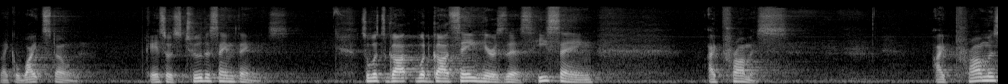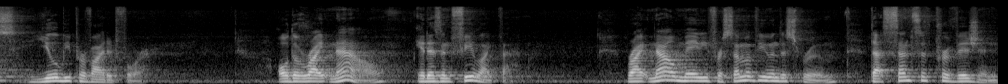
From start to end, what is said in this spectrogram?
like a white stone. Okay, so it's two of the same things. So what's God, what God's saying here is this He's saying, I promise. I promise you'll be provided for. Although right now, it doesn't feel like that. Right now, maybe for some of you in this room, that sense of provision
